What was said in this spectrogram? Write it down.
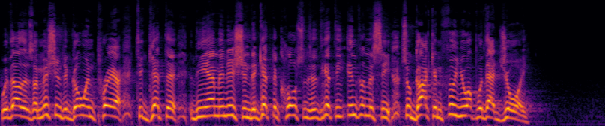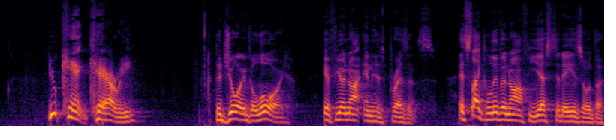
with others, a mission to go in prayer, to get the, the ammunition, to get the closeness, to get the intimacy, so God can fill you up with that joy. You can't carry the joy of the Lord if you're not in His presence. It's like living off yesterday's or the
